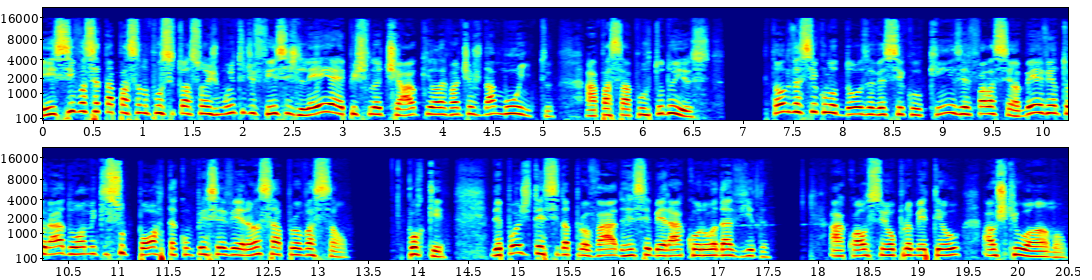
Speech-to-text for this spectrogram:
E se você está passando por situações muito difíceis, leia a Epístola de Tiago, que ela vai te ajudar muito a passar por tudo isso. Então, do versículo 12 ao versículo 15, ele fala assim: ó, Bem-aventurado o homem que suporta com perseverança a aprovação. Por quê? Depois de ter sido aprovado, receberá a coroa da vida, a qual o Senhor prometeu aos que o amam.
